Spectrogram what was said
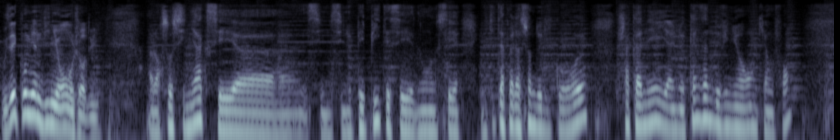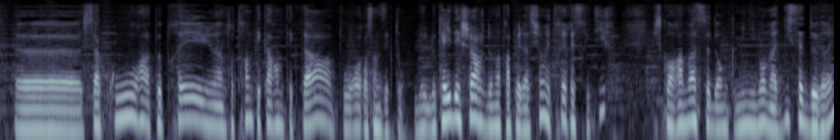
Vous avez combien de vignerons aujourd'hui? Alors Saucignac, c'est euh, une, pépite et c'est une petite appellation de liquoreux. Chaque année, il y a une quinzaine de vignerons qui en font. Euh, ça court à peu près entre 30 et 40 hectares pour 300 hectos. Le, cahier des charges de notre appellation est très restrictif puisqu'on ramasse donc minimum à 17 degrés,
